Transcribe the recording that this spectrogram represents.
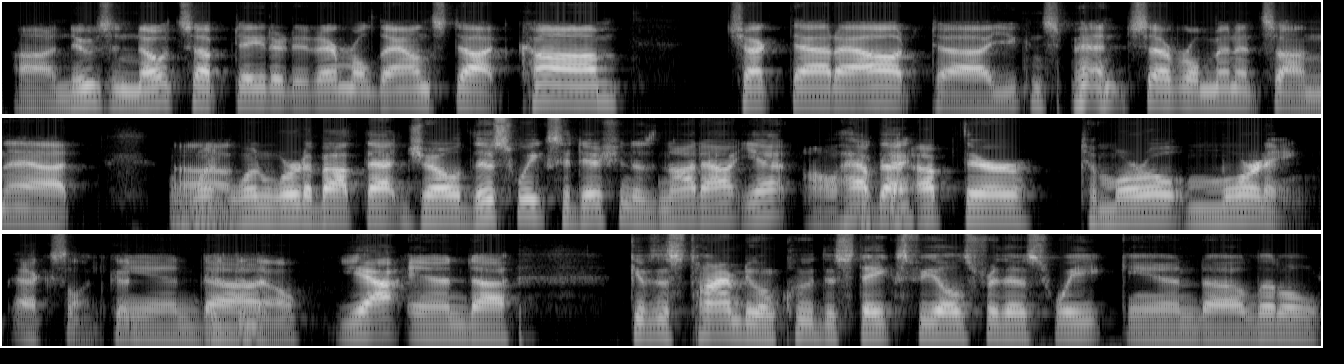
Uh, news and notes updated at emeralddowns.com. Check that out. Uh, you can spend several minutes on that. Uh, one, one word about that, Joe. This week's edition is not out yet. I'll have that up there tomorrow morning. excellent. Good, and good uh, to know. Yeah, and uh, gives us time to include the stakes fields for this week and a little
